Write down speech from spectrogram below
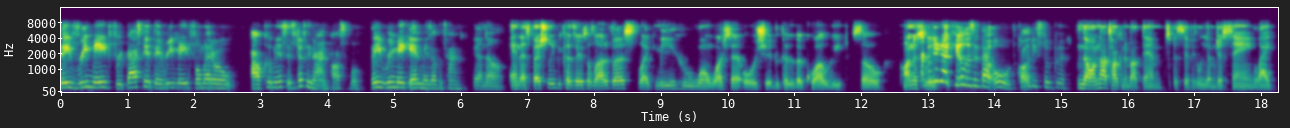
they've remade Fruit Basket, they remade Full Metal Alchemist, it's definitely not impossible. They remake animes all the time. Yeah, no. And especially because there's a lot of us like me who won't watch that old shit because of the quality. So honestly they got killed isn't that old. The quality's still good. No, I'm not talking about them specifically. I'm just saying like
